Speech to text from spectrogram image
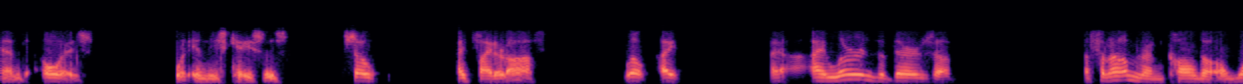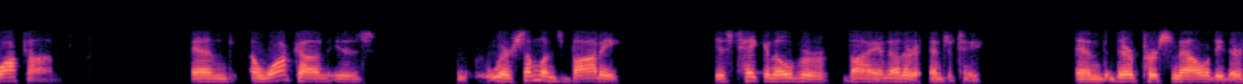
and always, what in these cases, so I fight it off. Well, I I, learned that there's a a phenomenon called a, a walk on. And a walk on is where someone's body is taken over by another entity and their personality, their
